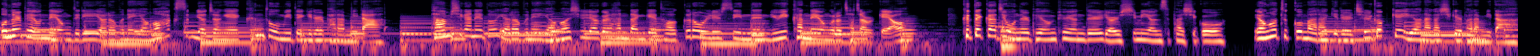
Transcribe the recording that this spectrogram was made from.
오늘 배운 내용들이 여러분의 영어 학습 여정에 큰 도움이 되기를 바랍니다. 다음 시간에도 여러분의 영어 실력을 한 단계 더 끌어올릴 수 있는 유익한 내용으로 찾아올게요. 그때까지 오늘 배운 표현들 열심히 연습하시고 영어 듣고 말하기를 즐겁게 이어나가시길 바랍니다.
